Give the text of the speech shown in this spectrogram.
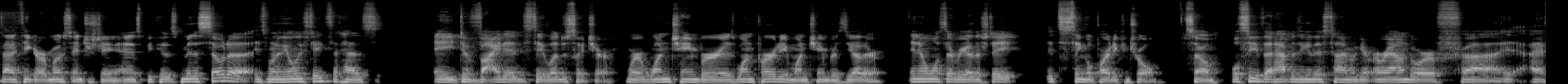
that I think are most interesting. And it's because Minnesota is one of the only states that has a divided state legislature where one chamber is one party and one chamber is the other. In almost every other state, it's single party control. So we'll see if that happens again this time around, or if uh, I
